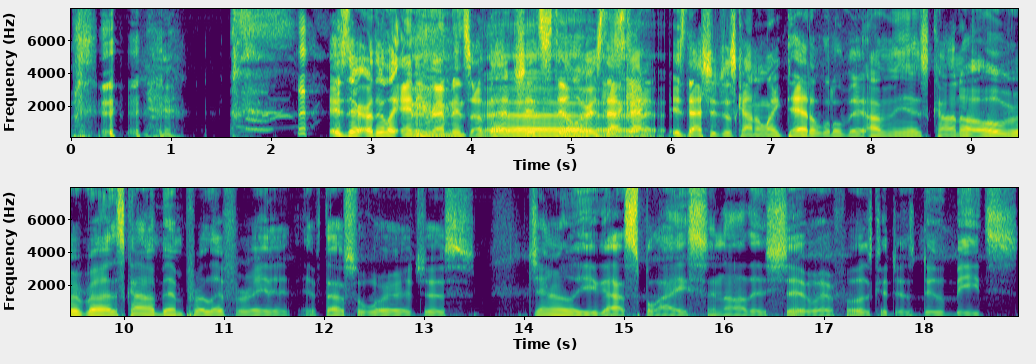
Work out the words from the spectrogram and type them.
Is there are there like any remnants of that shit still, or is that Uh, kind of is that shit just kind of like dead a little bit? I mean, it's kind of over, bro. It's kind of been proliferated, if that's a word. Just generally, you got Splice and all this shit where fools could just do beats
